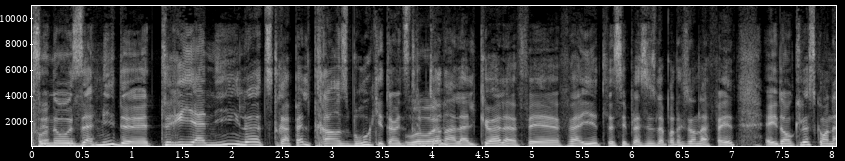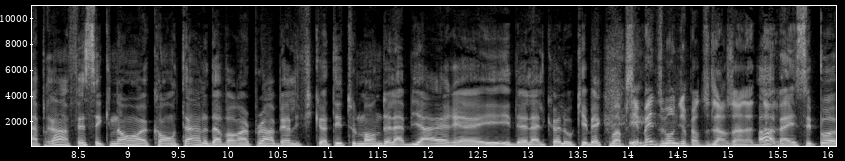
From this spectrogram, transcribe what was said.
C'est nos amis de Triani, là. Tu te rappelles, Transbrou, qui est un distributeur Ouais, ouais. dans l'alcool, a fait faillite, s'est placé sur la protection de la faillite. Et donc là, ce qu'on apprend, en fait, c'est que non, euh, content d'avoir un peu emberlificoté tout le monde de la bière euh, et, et de l'alcool au Québec. Il y a Et- bien du monde qui a perdu de l'argent là-dedans. ah ben c'est pas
